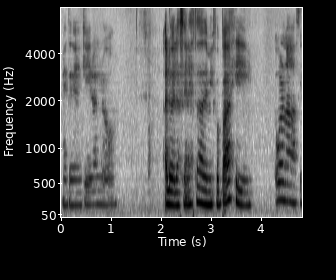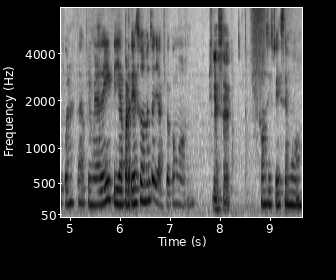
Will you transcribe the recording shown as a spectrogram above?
me tenían que ir a lo, a lo de la cena esta de mis papás y bueno, nada, así fue nuestra primera date y a partir de ese momento ya fue como, Exacto. como si estuviésemos,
